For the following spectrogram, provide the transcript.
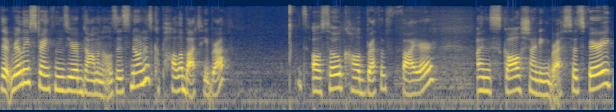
that really strengthens your abdominals. It's known as Kapalabhati breath. It's also called breath of fire and skull shining breath. So it's very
